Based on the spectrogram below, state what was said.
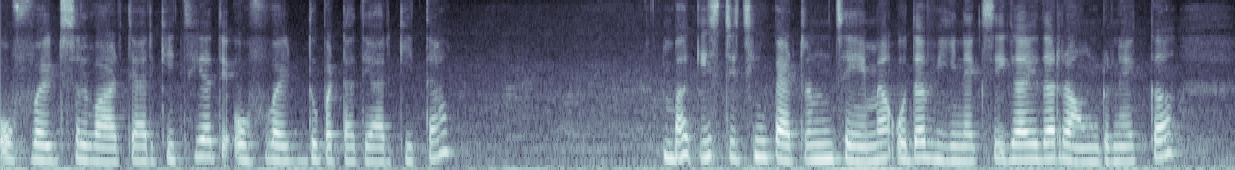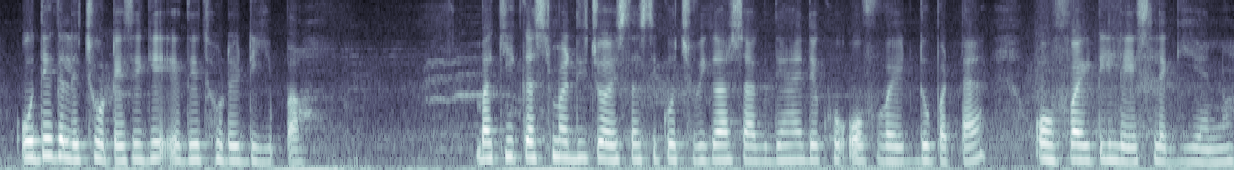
ਆਫ ਵਾਈਟ ਸਲਵਾਰ ਤਿਆਰ ਕੀਤੀ ਹੈ ਤੇ ਆਫ ਵਾਈਟ ਦੁਪੱਟਾ ਤਿਆਰ ਕੀਤਾ। ਬਾਕੀ ਸਟਿਚਿੰਗ ਪੈਟਰਨ ਸੇਮ ਹੈ, ਉਹਦਾ ਵੀ ਨੈਕ ਸੀਗਾ, ਇਹਦਾ ਰਾਉਂਡ ਨੈਕ ਆ। ਉਹਦੇ ਗਲੇ ਛੋਟੇ ਸੀਗੇ, ਇਹਦੇ ਥੋੜੇ ਡੀਪ ਆ। ਬਾਕੀ ਕਸਟਮਰ ਦੀ ਚੋਇਸ ਤਾਂ ਅਸੀਂ ਕੁਝ ਵੀ ਕਰ ਸਕਦੇ ਹਾਂ, ਇਹ ਦੇਖੋ ਆਫ ਵਾਈਟ ਦੁਪੱਟਾ ਹੈ ਆਫ ਵਾਈਟ ਹੀ ਲੇਸ ਲੱਗੀ ਹੈ ਇਹਨੂੰ।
